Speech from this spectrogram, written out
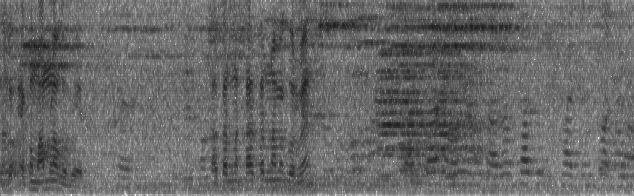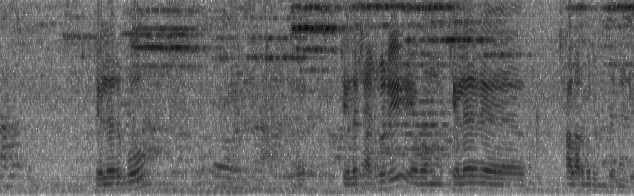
বলতে এখন- মামলা করবে? হ্যাঁ। কার না- কার কার নামে করবেন? ছেলের বউ ছেলের শাশুড়ি এবং ছেলের শালার বিরুদ্ধে নাকি?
